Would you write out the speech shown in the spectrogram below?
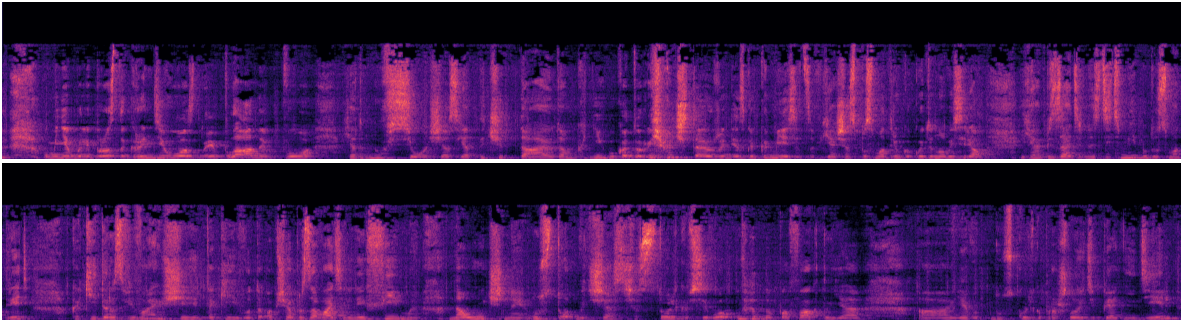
у меня были просто грандиозные планы по... Я думаю, ну все, сейчас я дочитаю там книгу, которую я читаю уже несколько месяцев. Я сейчас посмотрю какой-то новый сериал. Я обязательно с детьми буду смотреть какие-то развивающие такие вот общеобразовательные фильмы фильмы научные, ну, сто, сейчас, сейчас столько всего, но по факту я, а, я вот, ну, сколько прошло эти пять недель,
